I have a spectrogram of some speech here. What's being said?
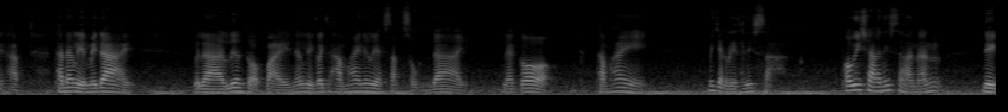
นะครับถ้านักเรียนไม่ได้ เวลาเรื่องต่อไป นักเรียนก็จะทำให้นักเรียนสับสนได้ และก็ทำให้ไม่อยากเรียนคณิตศาสตร์ เพราะวิชาคณิตศาสตร์นั้น เด็ก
